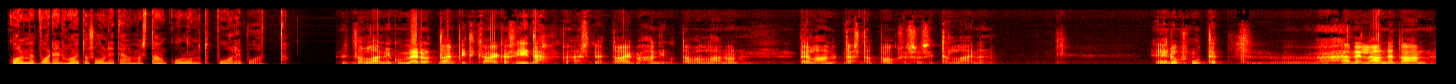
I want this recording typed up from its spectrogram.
Kolmen vuoden hoitosuunnitelmasta on kulunut puoli vuotta. Nyt ollaan niin kuin verrattain pitkä aika siitä päästy, että aikahan niin kuin tavallaan on pelannut tässä tapauksessa sitten lainan eduksi, mutta äh, hänelle annetaan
